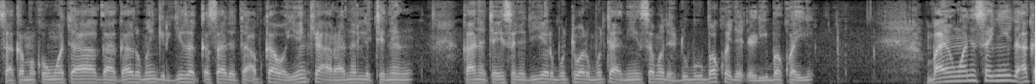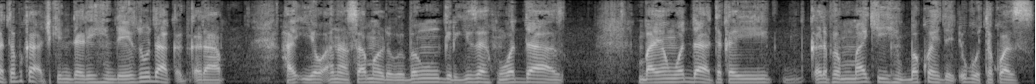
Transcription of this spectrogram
sakamakon wata gagarumin girgizar ƙasa da ta afkawa yankin a ranar Litinin. Kana ta yi sanadiyar mutuwar mutane sama da dubu bakwai da ɗari bakwai. Bayan wani sanyi da aka tafka a cikin dare da ya zo da kankara har yau ana samun rububin girgiza wadda bayan wadda ta kai ƙarfin maki 7.8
